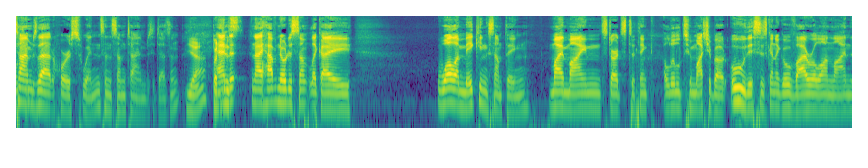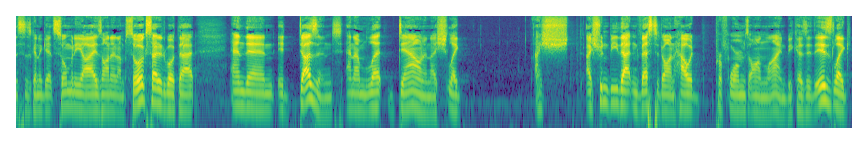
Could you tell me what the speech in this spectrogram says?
sometimes that horse wins, and sometimes it doesn't. Yeah, but and this- and I have noticed some like I, while I'm making something, my mind starts to think a little too much about. Oh, this is going to go viral online. This is going to get so many eyes on it. I'm so excited about that, and then it doesn't, and I'm let down. And I sh- like, I sh- I shouldn't be that invested on how it performs online because it is like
